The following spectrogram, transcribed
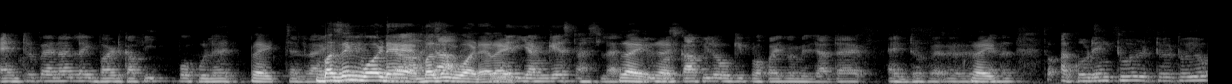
एंटरप्रेनर लाइक वर्ड काफ़ी पॉपुलर राइट चल रहा है Buzzing word है, buzzing word है, right. Youngest hustler Right, right. काफ़ी लोगों की प्रोफ़ाइल में मिल जाता है एंटरप्रेनर. तो according to to to you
